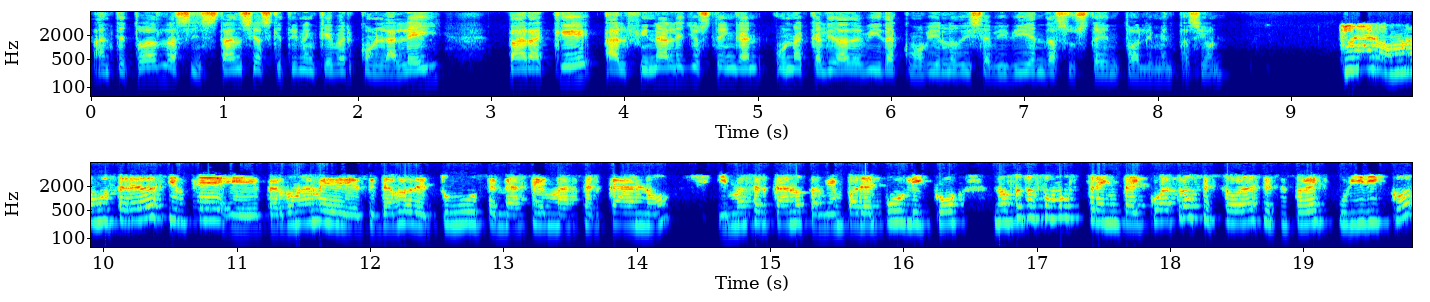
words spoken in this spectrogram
ante todas las instancias que tienen que ver con la ley para que al final ellos tengan una calidad de vida, como bien lo dice, vivienda, sustento, alimentación. Claro, me gustaría decirte, eh, perdóname si te hablo de tú, se me hace más cercano y más cercano también para el público. Nosotros somos 34 asesoras y asesores jurídicos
